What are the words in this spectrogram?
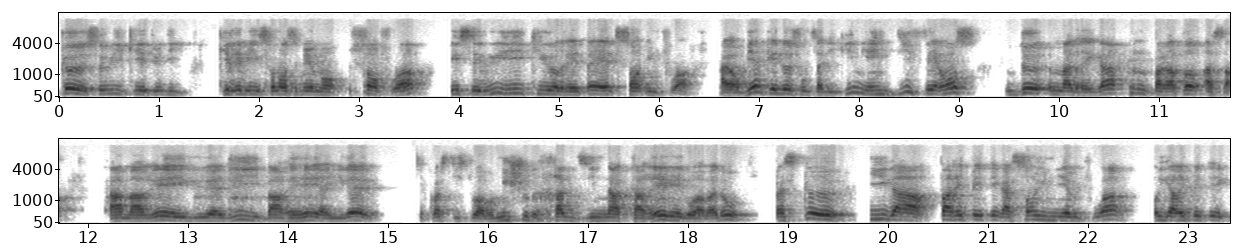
que celui qui étudie, qui révise son enseignement 100 fois, et c'est lui qui le répète 101 fois. Alors, bien que les deux sont tzadikim, il y a une différence de madrega par rapport à ça. Amaré, c'est quoi cette histoire? Mishud Avado Parce qu'il n'a pas répété la 101e fois, il a répété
